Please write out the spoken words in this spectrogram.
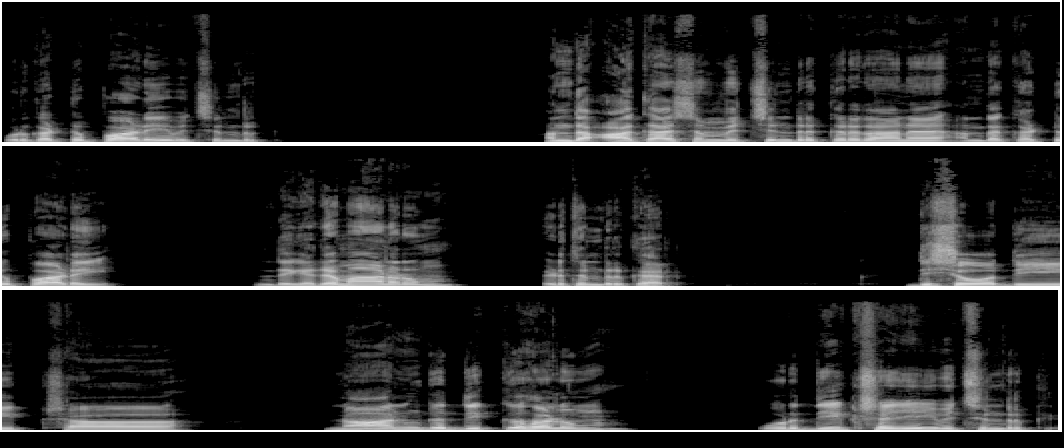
ஒரு கட்டுப்பாடை வச்சுருக்கு அந்த ஆகாசம் வச்சுருக்கிறதான அந்த கட்டுப்பாடை இந்த எஜமானரும் எடுத்துட்டுருக்கார் திஷோ தீக்ஷா. நான்கு திக்குகளும் ஒரு தீட்சையை வச்சுருக்கு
